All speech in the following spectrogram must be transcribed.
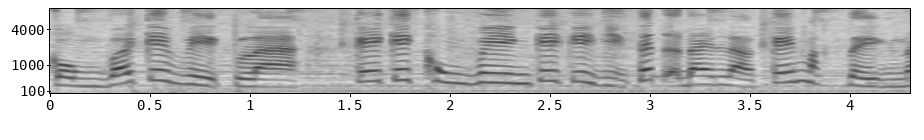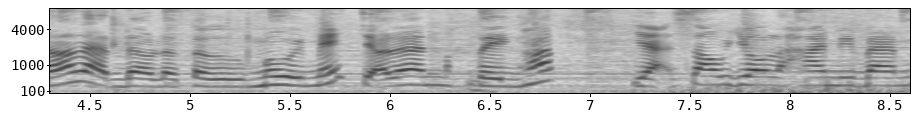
cùng với cái việc là cái cái khuôn viên cái cái diện tích ở đây là cái mặt tiền nó là đều là từ 10 m trở lên mặt tiền hết. Dạ sâu vô là 23 m.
